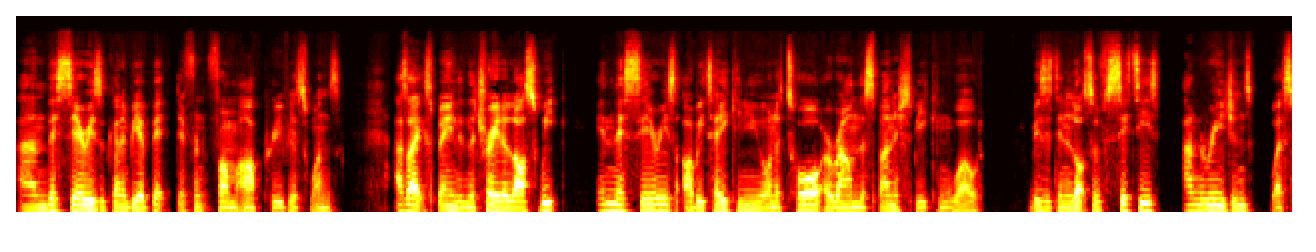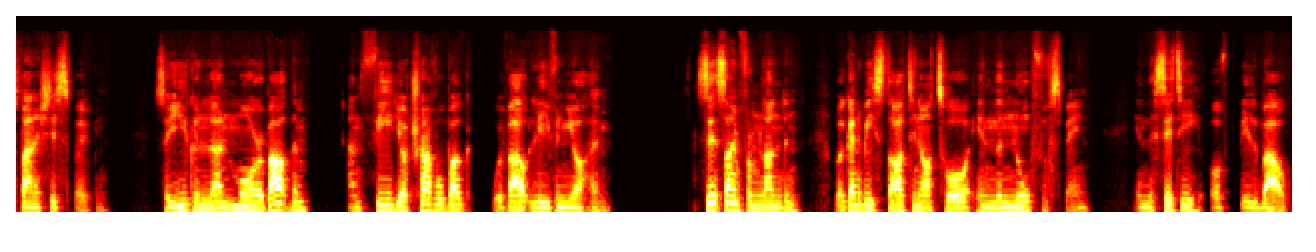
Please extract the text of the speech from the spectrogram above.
and this series is going to be a bit different from our previous ones. As I explained in the trailer last week, in this series, I'll be taking you on a tour around the Spanish speaking world, visiting lots of cities and regions where Spanish is spoken, so you can learn more about them and feed your travel bug without leaving your home. Since I'm from London, we're going to be starting our tour in the north of Spain, in the city of Bilbao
